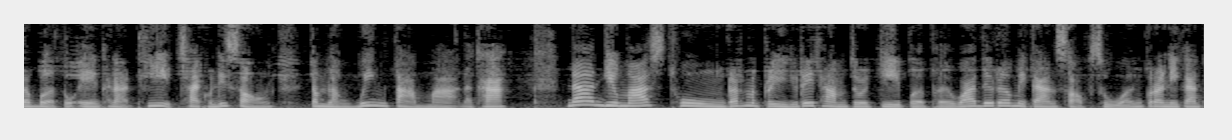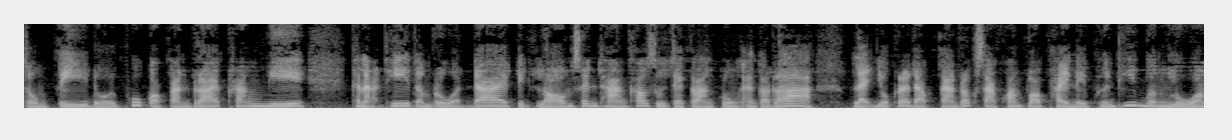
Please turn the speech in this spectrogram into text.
ระเบิดตัวเองขณะที่ชายคนที่สองกำลังวิ่งตามมานะคะ ด้านยูมัสทุง รัฐมนตรียุติธรรมตุรกีเปิดเผยว่าได้เริ่มมีการสอบสวน กรณีการโจมตีโดยผู้ก่อการร้ายครั้งนี้ ขณะที่ตำรวจได้ปิดล้อมเส้นทางเข้าสู่ใจกลางกรุงอังการา และยกระดับการรักษาความปลอดภัยในพื้นที่เมืองหลวง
